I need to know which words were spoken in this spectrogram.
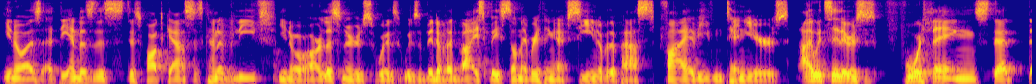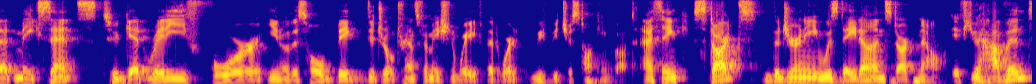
you know, as at the end of this this podcast is kind of leave, you know, our listeners with with a bit of advice based on everything I've seen over the past five, even ten years. I would say there's four things that that make sense to get ready for you know this whole big digital transformation wave that we're we've been just talking about. I think start the journey with data and start now. If you haven't,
